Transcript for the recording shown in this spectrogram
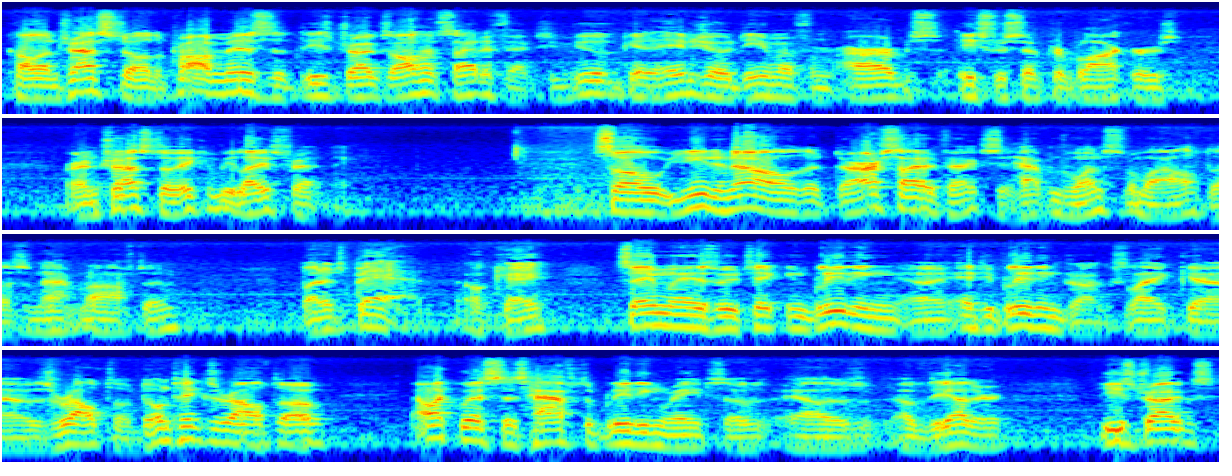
Called Entresto. The problem is that these drugs all have side effects. If you get angioedema from ARBs, ACE receptor blockers, or Entresto, it can be life-threatening. So you need to know that there are side effects. It happens once in a while. Doesn't happen often, but it's bad. Okay. Same way as we're taking bleeding, uh, anti-bleeding drugs like uh, Xarelto. Don't take Xarelto. Eliquis has half the bleeding rates of, uh, of the other. These drugs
